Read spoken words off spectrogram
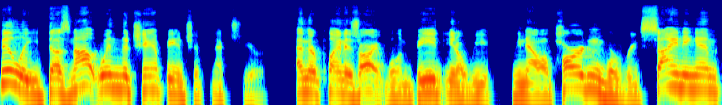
Philly does not win the championship next year, and their plan is, all right, well, Embiid, you know, we we now have Harden, we're re-signing him,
